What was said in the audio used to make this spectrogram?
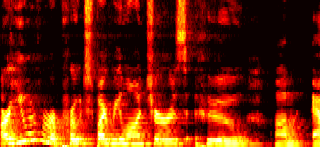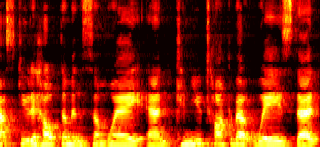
are you ever approached by relaunchers who um, ask you to help them in some way? And can you talk about ways that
